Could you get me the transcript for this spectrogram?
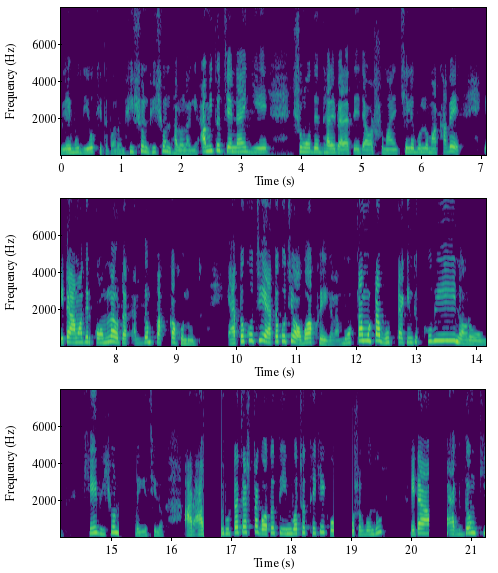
লেবু দিয়েও খেতে পারো। ভীষণ ভীষণ ভালো লাগে। আমি তো চেন্নাই গিয়ে সমুদ্রের ধারে বেড়াতে যাওয়ার সময় ছেলে বলল, মা, খাবে? এটা আমাদের কমলা, ওটা একদম পাক্কা হলুদ। এত কচি এত কচি অবাক হয়ে গেলাম। মোটা মোটা ভুট্টা কিন্তু খুবই নরম। খেয়ে ভীষণ লেগেছিল। আর আমি ভুট্টা চাষটা গত তিন বছর থেকে কৃষক বন্ধু। এটা একদম কি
